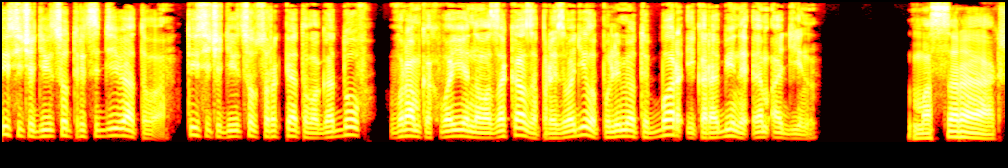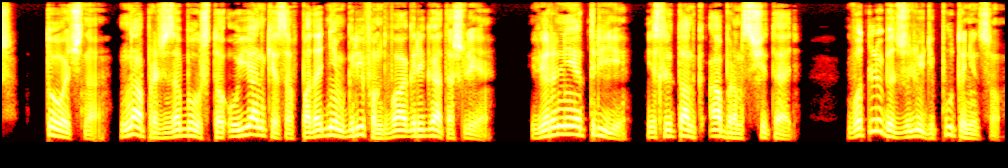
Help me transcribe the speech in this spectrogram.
1939-1945 годов в рамках военного заказа производила пулеметы БАР и карабины М1. Массаракш. Точно. Напрочь забыл, что у Янкисов под одним грифом два агрегата шли. Вернее, три, если танк Абрамс считать. Вот любят же люди путаницу.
